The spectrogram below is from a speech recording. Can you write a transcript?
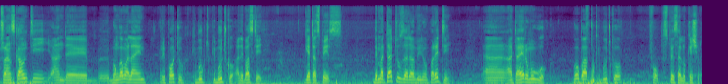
Trans County and uh, line report to Kibut- Kibutko at the bus stage. Get a space. The matatus that have been operating uh, at Aero Muwok go back to Kibutko for space allocation.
